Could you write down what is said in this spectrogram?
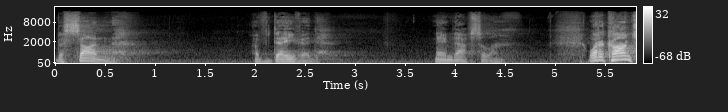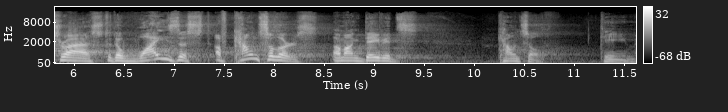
the son of David named Absalom. What a contrast to the wisest of counselors among David's council team.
